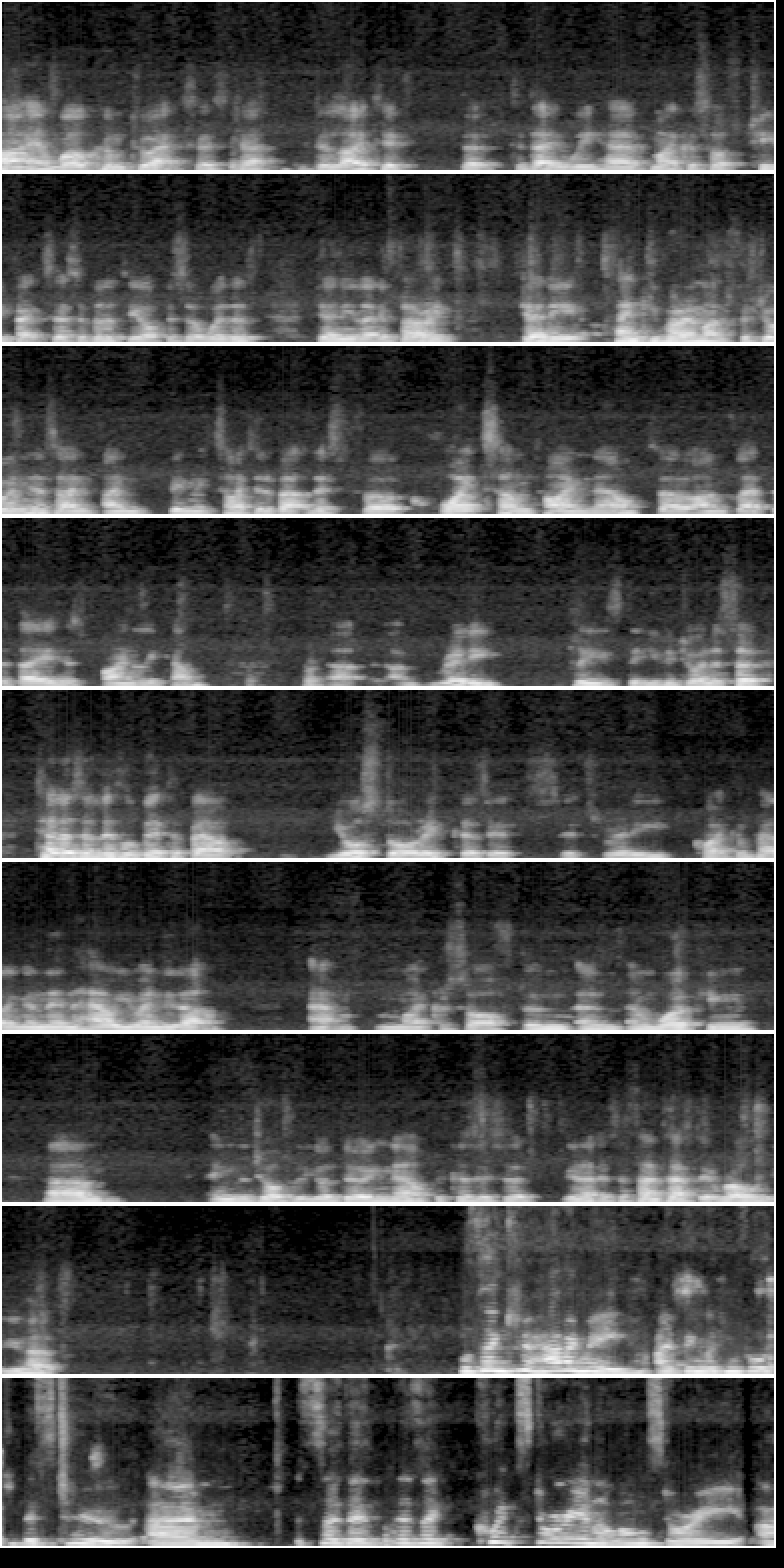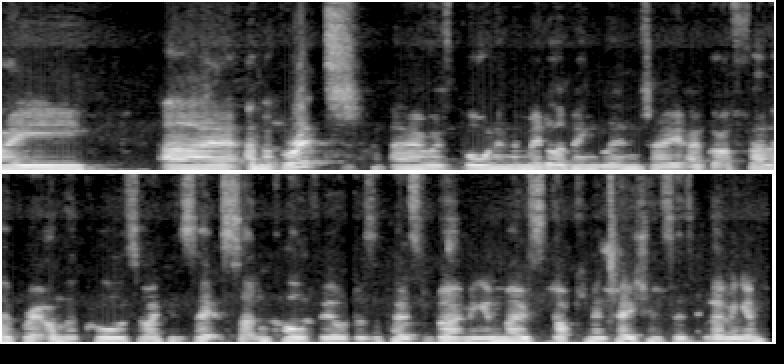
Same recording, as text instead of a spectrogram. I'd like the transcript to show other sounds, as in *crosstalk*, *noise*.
Hi and welcome to Access Chat. Delighted that today we have Microsoft's Chief Accessibility Officer with us, Jenny Lay-Flurrie. Jenny, thank you very much for joining us. I'm, I'm been excited about this for quite some time now, so I'm glad the day has finally come. Uh, I'm really pleased that you could join us. So tell us a little bit about your story, because it's it's really quite compelling, and then how you ended up at Microsoft and, and, and working um, in the job that you're doing now because it's a you know it's a fantastic role that you have. Well, thank you for having me. I've been looking forward to this too. Um, so there, there's a quick story and a long story. I uh, I'm a Brit. I was born in the middle of England. I, have got a fellow Brit on the call, so I can say it's Sutton Coldfield as opposed to Birmingham. Most documentation says Birmingham.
